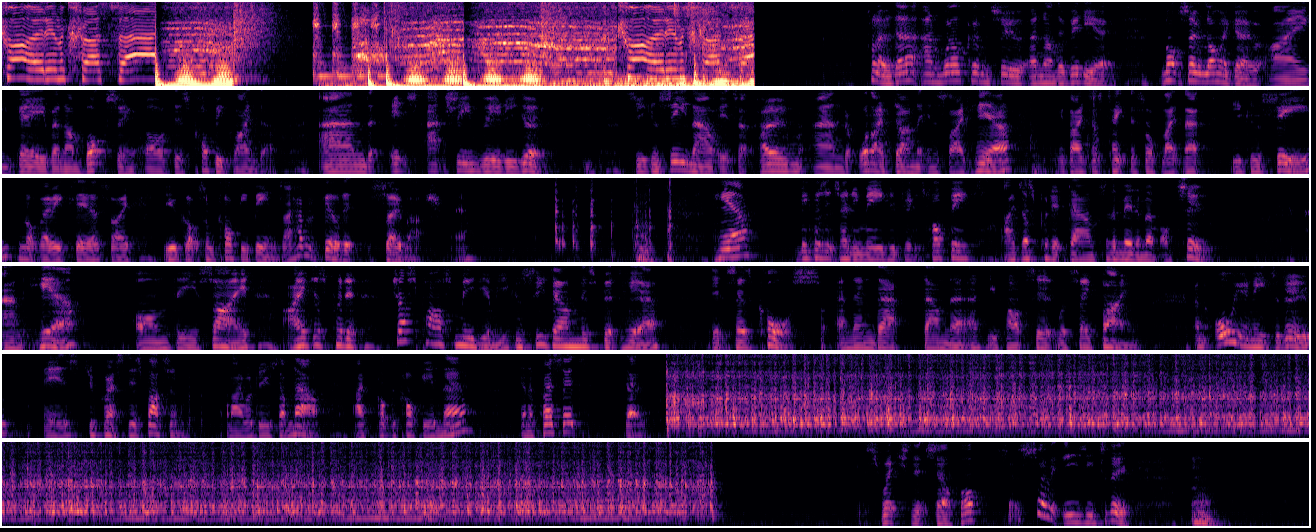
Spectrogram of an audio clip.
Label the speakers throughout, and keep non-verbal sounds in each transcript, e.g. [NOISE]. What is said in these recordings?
Speaker 1: caught in the crossfire.
Speaker 2: Hello there and welcome to another video. Not so long ago I gave an unboxing of this coffee grinder and it's actually really good. So you can see now it's at home and what I've done inside here, if I just take this off like that, you can see, not very clear, so you've got some coffee beans. I haven't filled it so much. Yeah. Here, because it's only me who drinks coffee, I just put it down to the minimum of two. And here, on the side, I just put it just past medium. You can see down this bit here, it says coarse, and then that down there, you can't see it, would say fine. And all you need to do is to press this button, and I will do some now. I've got the coffee in there, gonna press it, go. It switched itself off, so it's so easy to do. [CLEARS THROAT]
